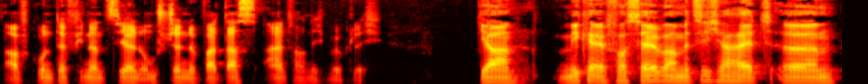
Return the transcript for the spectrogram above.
aufgrund der finanziellen Umstände war das einfach nicht möglich. Ja, Michael Forssell war mit Sicherheit ähm,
